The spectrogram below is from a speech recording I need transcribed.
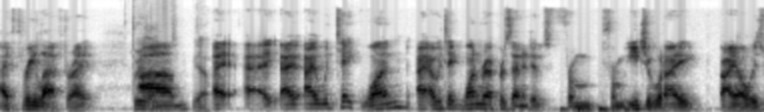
I have three left, right? Three left. Um, yeah. I, I, I would take one. I, would take one representative from from each of what I I always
